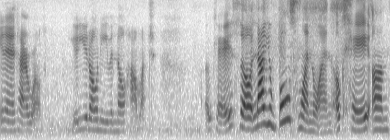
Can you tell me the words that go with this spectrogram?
in the entire world. You, you don't even know how much. Okay, so now you both won one. Okay, um,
